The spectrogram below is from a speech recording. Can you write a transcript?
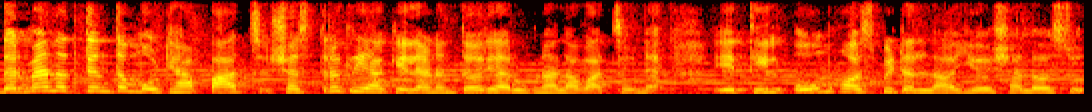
दरम्यान अत्यंत मोठ्या पाच शस्त्रक्रिया केल्यानंतर या रुग्णाला वाचवण्यात येथील ओम हॉस्पिटलला यश आलं असून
